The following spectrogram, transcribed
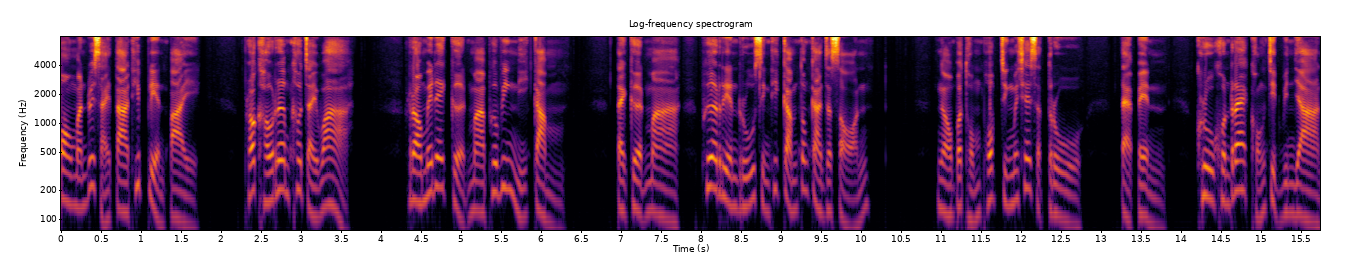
มองมันด้วยสายตาที่เปลี่ยนไป เพราะเขาเริ่มเข้าใจว่า เราไม่ได้เกิดมาเพื่อวิ่งหนีกรรม แต่เกิดมาเพื่อเรียนรู้สิ่งที่กรรมต้องการจะสอน เงาปฐมภพจึงไม่ใช่ศัตรู แต่เป็นครูคนแรกของจิตวิญญาณ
